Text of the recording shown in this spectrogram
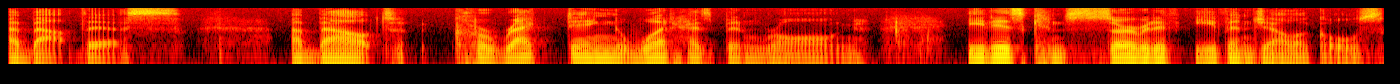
about this about correcting what has been wrong it is conservative evangelicals.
